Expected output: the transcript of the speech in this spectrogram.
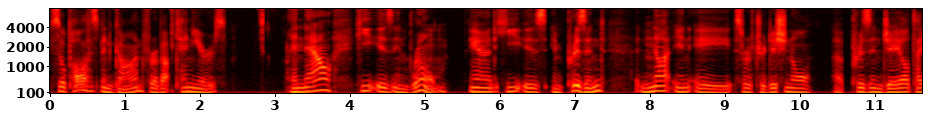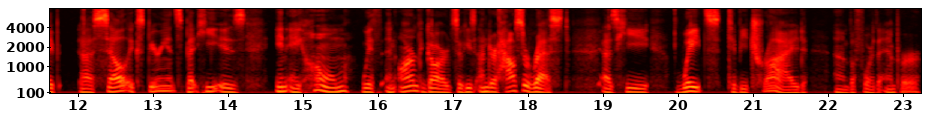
So Paul has been gone for about 10 years, and now he is in Rome and he is imprisoned, not in a sort of traditional uh, prison jail type uh, cell experience, but he is in a home with an armed guard. So he's under house arrest as he waits to be tried um, before the emperor.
